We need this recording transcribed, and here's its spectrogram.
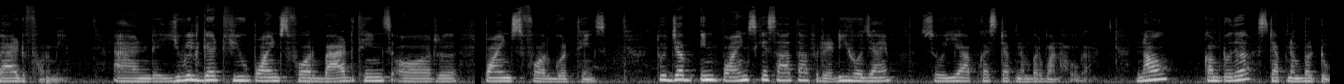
bad for me and you will get few points for bad things or points for good things. तो जब इन पॉइंट्स के साथ आप रेडी हो जाएँ सो ये आपका स्टेप नंबर वन होगा। Now come to the step number two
